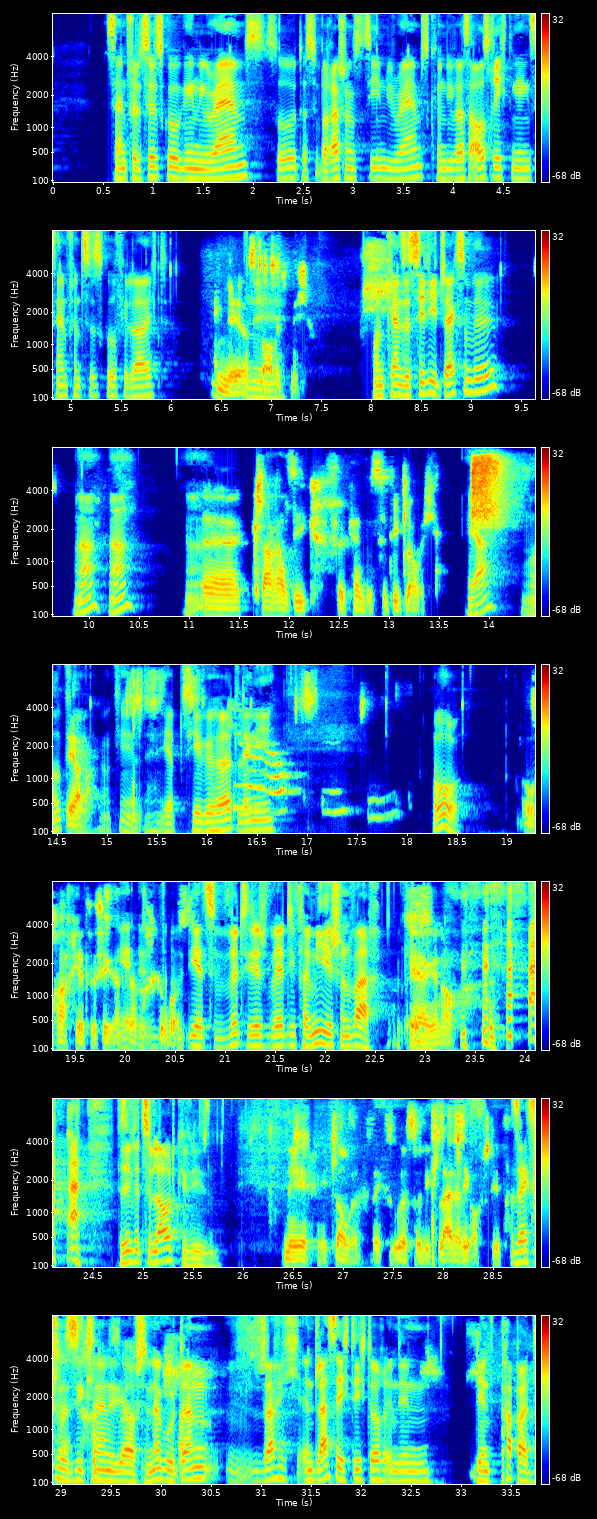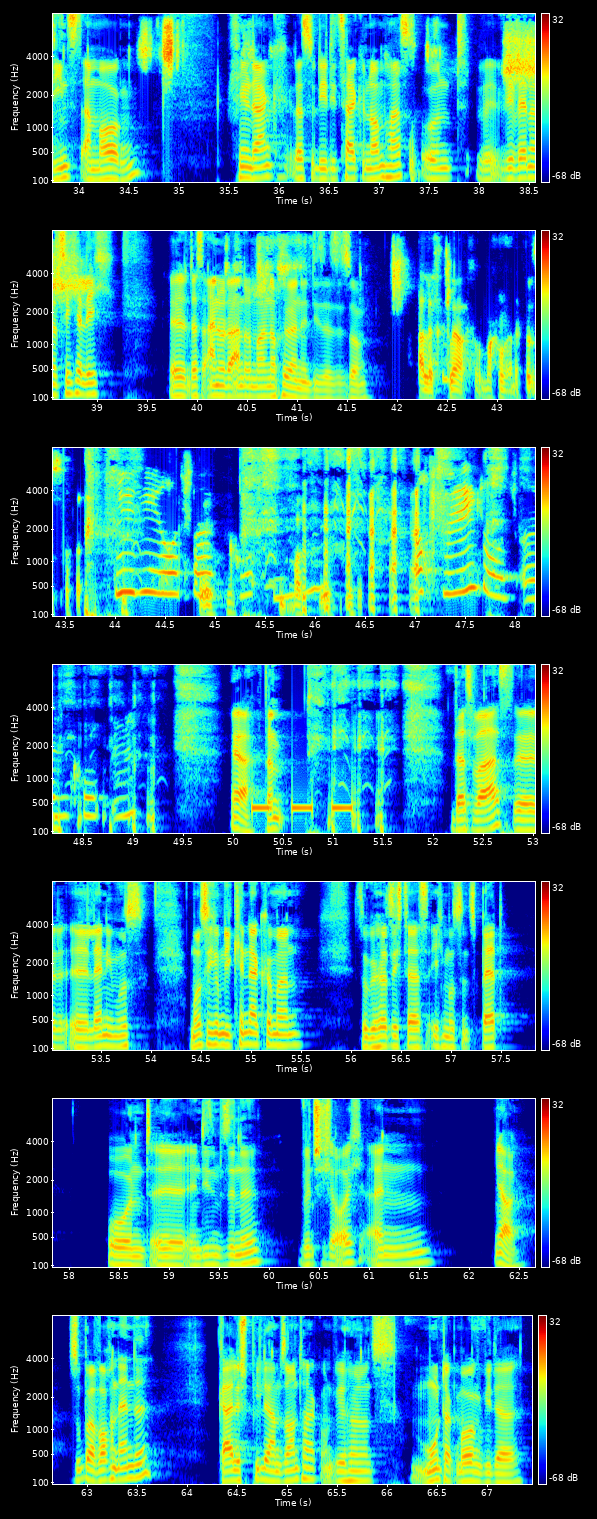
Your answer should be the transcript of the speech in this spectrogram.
San Francisco gegen die Rams, so das Überraschungsteam, die Rams, können die was ausrichten gegen San Francisco vielleicht? Nee, das nee. glaube ich nicht. Und Kansas City, Jacksonville? Ja, ja? ja? Äh, klarer Sieg für Kansas City, glaube ich. Ja? Okay, ja. okay. Ihr habt es hier gehört, Lenny. Oh, Oh, ach, jetzt ist sie gerade wach geworden. Jetzt wird, wird die Familie schon wach. Okay. Ja, genau. Sind wir zu laut gewesen? Nee, ich glaube, 6 Uhr ist so die Kleine, die aufsteht. 6 Uhr ist die Kleine, die aufsteht. Na gut, dann sag ich, entlasse ich dich doch in den, den Papa-Dienst am Morgen. Vielen Dank, dass du dir die Zeit genommen hast und wir, wir werden uns sicherlich äh, das ein oder andere Mal noch hören in dieser Saison. Alles klar, so machen wir das. Videos angucken. Auch Videos angucken. Ja, dann das war's. Äh, äh, Lenny muss, muss sich um die Kinder kümmern. So gehört sich das. Ich muss ins Bett. Und äh, in diesem Sinne wünsche ich euch ein ja, super Wochenende. Geile Spiele am Sonntag und wir hören uns Montagmorgen wieder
